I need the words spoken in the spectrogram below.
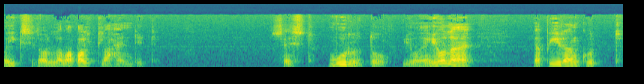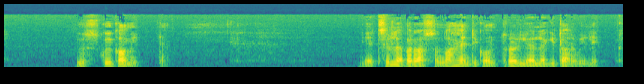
võiksid olla vabalt lahendid. Sest murdu ju ei ole ja piirangut justkui ka mitte. nii et sellepärast on lahendi kontroll jällegi tarvilik.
